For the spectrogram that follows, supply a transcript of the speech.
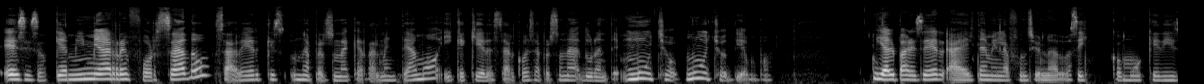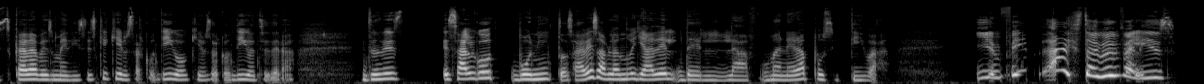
es eso, que a mí me ha reforzado saber que es una persona que realmente amo y que quiero estar con esa persona durante mucho, mucho tiempo. Y al parecer a él también le ha funcionado así, como que cada vez me dices que quiero estar contigo, quiero estar contigo, etc. Entonces es algo bonito, ¿sabes? Hablando ya de, de la manera positiva. Y en fin, ay, estoy muy feliz.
